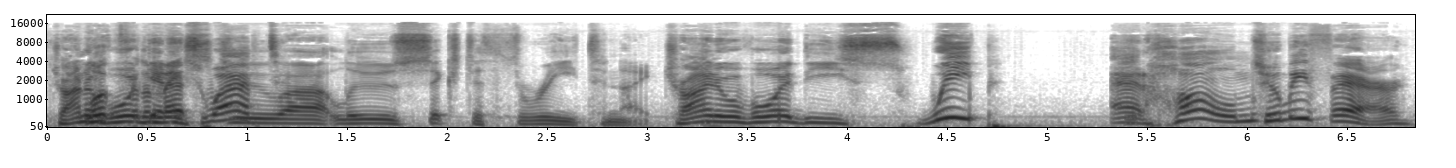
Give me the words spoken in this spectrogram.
trying to look avoid for the getting Mets swept. to uh, lose six to three tonight. trying to avoid the sweep at home. To be fair,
